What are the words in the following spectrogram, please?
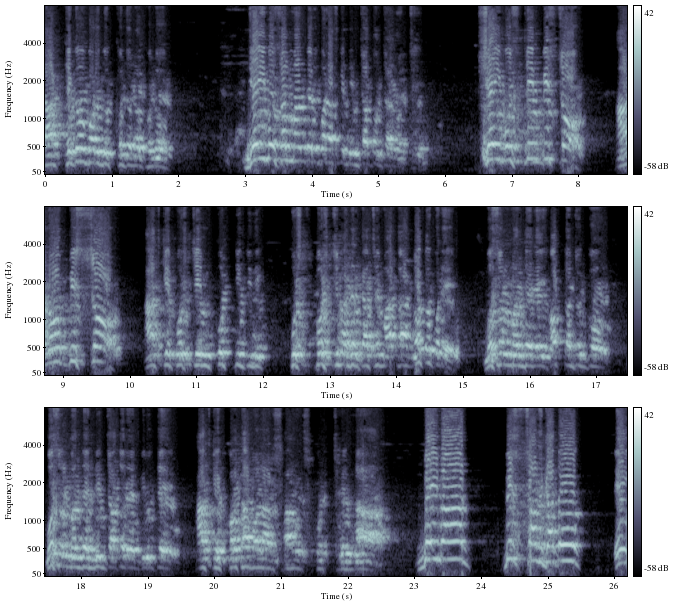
তার থেকেও বড় দুঃখজনক হলো, যেই মুসলমানদের উপর আজকে নির্যাতন চালানো হচ্ছে, সেই মুসলিম বিশ্ব আরব বিশ্ব, আজকে পশ্চিম কূটনীতি পশ্চিমাদের কাছে মাথা নত করে মুসলমানদের এই হত্যাযোগ্য মুসলমানদের নির্যাতনের বিরুদ্ধে আজকে কথা বলার সাহস করছে না। বেইমান বিশ্বাসঘাতক, এই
